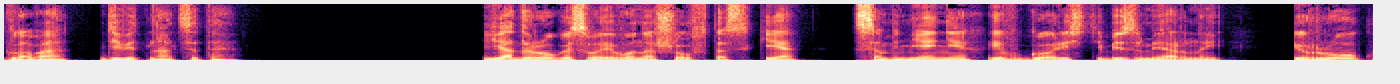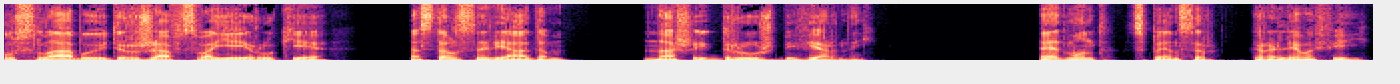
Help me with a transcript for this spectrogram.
Глава девятнадцатая. Я друга своего нашел в тоске, сомнениях и в горести безмерной, и руку слабую, держа в своей руке, остался рядом, нашей дружбе верной. Эдмунд Спенсер, королева фей.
